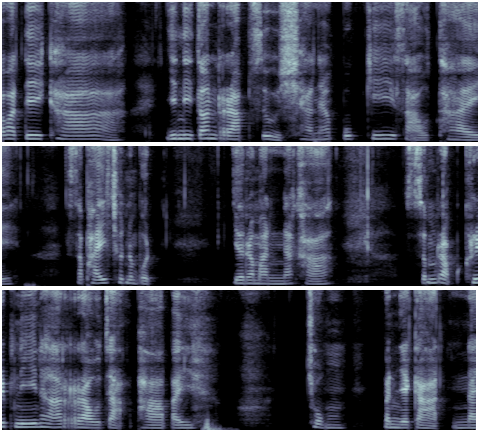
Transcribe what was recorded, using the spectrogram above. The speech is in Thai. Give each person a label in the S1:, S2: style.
S1: สวัสดีค่ะ ยินดีต้อนรับสู่ช anel ปุ๊กกี้สาวไทยสะใภ้ชนบทเยอรมันนะคะสำหรับคลิปนี้นะคะเราจะพาไปชมบรรยากาศใน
